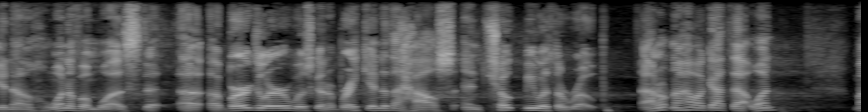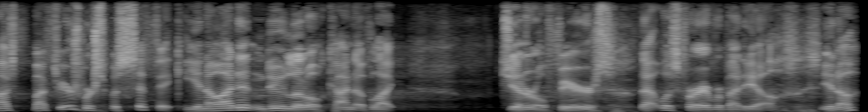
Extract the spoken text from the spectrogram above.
You know, one of them was that a, a burglar was going to break into the house and choke me with a rope. I don't know how I got that one. My, my fears were specific. You know, I didn't do little kind of like general fears. That was for everybody else, you know.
